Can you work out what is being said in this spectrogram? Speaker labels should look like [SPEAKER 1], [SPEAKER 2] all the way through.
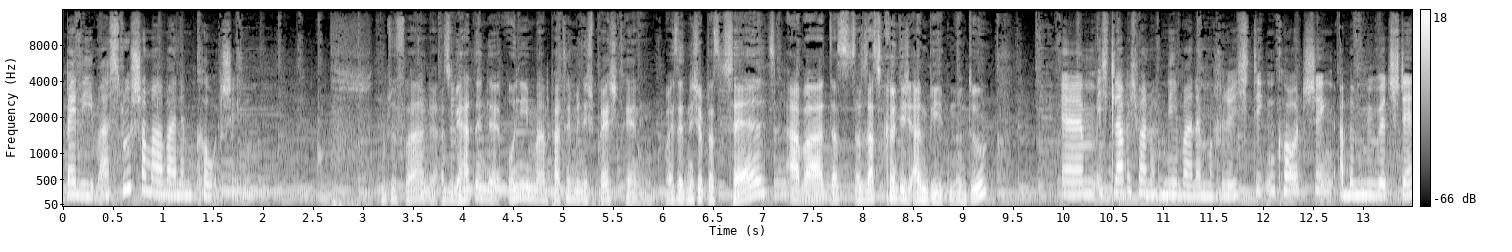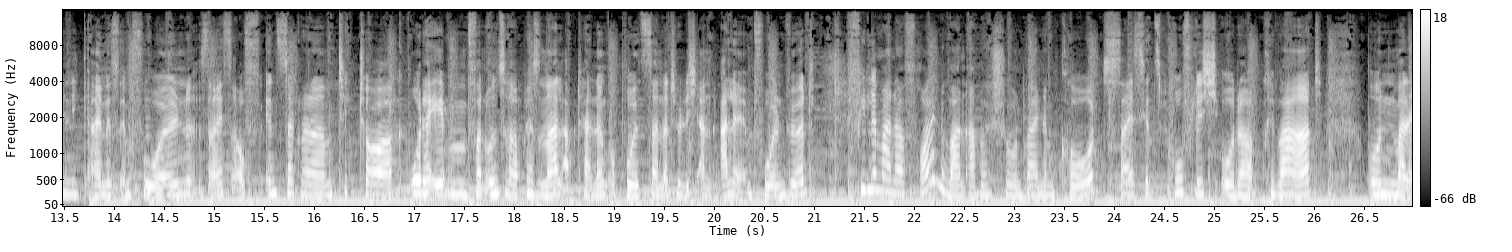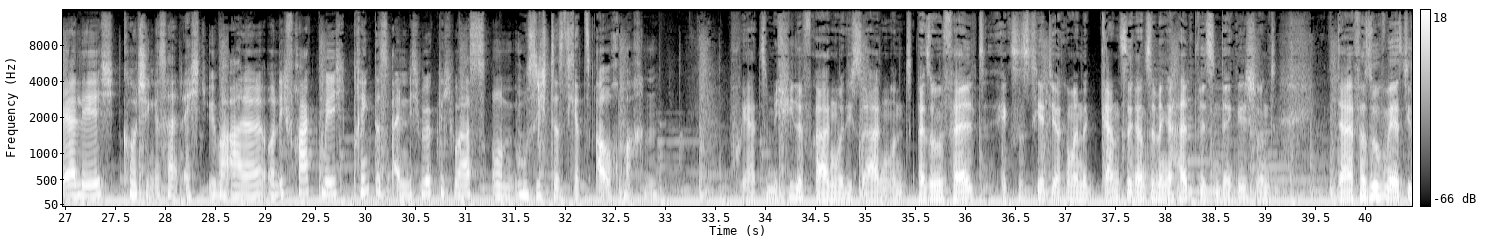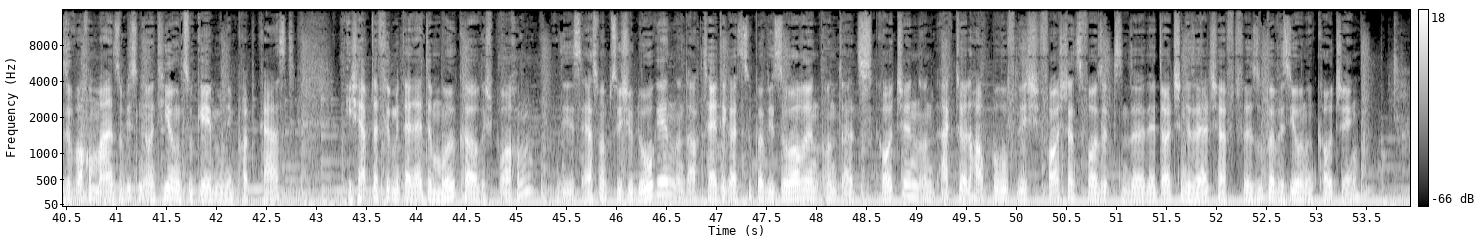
[SPEAKER 1] Benny, warst du schon mal bei einem Coaching?
[SPEAKER 2] Gute Frage. Also wir hatten in der Uni mal ein paar Termine Sprechtraining. Weiß jetzt nicht, ob das zählt, aber das, also das könnte ich anbieten. Und du?
[SPEAKER 1] Ähm, ich glaube, ich war noch nie bei einem richtigen Coaching, aber mir wird ständig eines empfohlen, sei es auf Instagram, TikTok oder eben von unserer Personalabteilung, obwohl es dann natürlich an alle empfohlen wird. Viele meiner Freunde waren aber schon bei einem Coach, sei es jetzt beruflich oder privat. Und mal ehrlich, Coaching ist halt echt überall. Und ich frage mich, bringt das eigentlich wirklich was und muss ich das jetzt auch machen?
[SPEAKER 2] Ja, ziemlich viele Fragen, würde ich sagen. Und bei so einem Feld existiert ja auch immer eine ganze, ganze Menge Halbwissen, denke ich. Und daher versuchen wir jetzt diese Woche mal so ein bisschen Orientierung zu geben in dem Podcast. Ich habe dafür mit Annette Mulkau gesprochen. Sie ist erstmal Psychologin und auch tätig als Supervisorin und als Coachin und aktuell hauptberuflich Vorstandsvorsitzende der Deutschen Gesellschaft für Supervision und Coaching.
